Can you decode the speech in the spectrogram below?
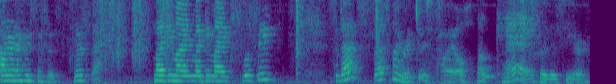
I don't know whose this is. This might be mine, might be Mike's. We'll see. So that's that's my Richter's pile Okay. for this year.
